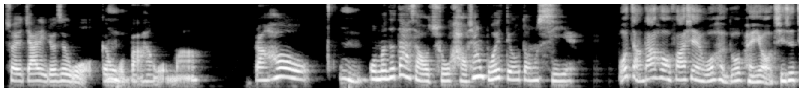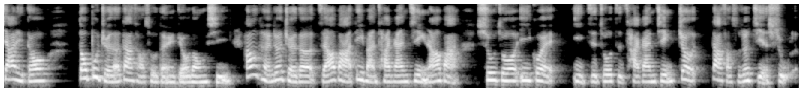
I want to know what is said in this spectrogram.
所以家里就是我跟我爸和我妈，然后。嗯，我们的大扫除好像不会丢东西耶。我长大后发现，我很多朋友其实家里都都不觉得大扫除等于丢东西，他们可能就觉得只要把地板擦干净，然后把书桌、衣柜、椅子、桌子擦干净，就大扫除就结束了。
